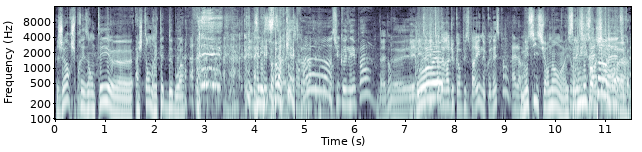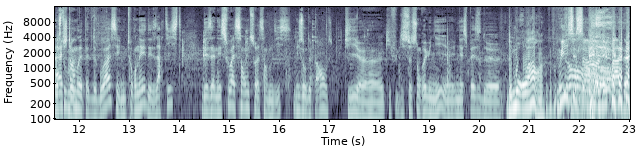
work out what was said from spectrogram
Georges présentait euh, H tendre et tête de bois. à l'époque. Ah, tu connais pas Bah non. Euh, Mais les Ouais. auditeurs de Radio Campus Paris ne connaissent pas. Alors, Mais si, sûrement. C'est sur copains, Internet, quoi. tu connais tout H le tendre monde. et tête de bois, c'est une tournée des artistes des années 60-70 Ils ont des parents. aussi. qui, euh, qui, se sont réunis, une espèce de... De mouroir. Oui, c'est ça, un EHPAD.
